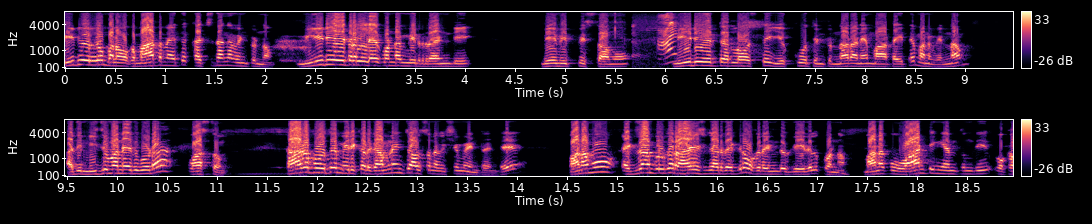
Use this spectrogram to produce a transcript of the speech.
వీడియోలో మనం ఒక మాటనైతే ఖచ్చితంగా వింటున్నాం. మీడియేటర్ లేకుండా మీరు రండి మేము ఇప్పిస్తాము. మీడియేటర్లో వస్తే ఎక్కువ తింటున్నారు అనే మాట అయితే మనం విన్నాం. అది నిజం అనేది కూడా వాస్తవం. కాకపోతే మీరు ఇక్కడ గమనించాల్సిన విషయం ఏంటంటే మనము ఎగ్జాంపుల్గా రాజేష్ గారి దగ్గర ఒక రెండు గేదెలు కొన్నాం. మనకు వాంటింగ్ ఎంత ఉంది ఒక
